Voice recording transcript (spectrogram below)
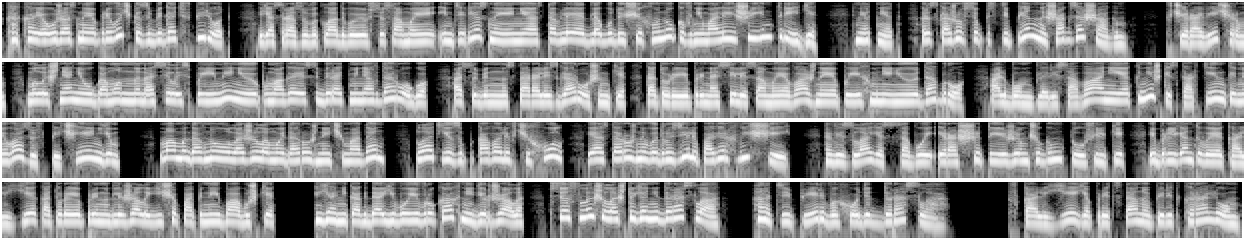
Какая ужасная привычка забегать вперед. Я сразу выкладываю все самое интересное, не оставляя для будущих внуков ни малейшей интриги. Нет-нет, расскажу все постепенно, шаг за шагом. Вчера вечером малышня неугомонно носилась по имению, помогая собирать меня в дорогу. Особенно старались горошинки, которые приносили самое важное, по их мнению, добро. Альбом для рисования, книжки с картинками, вазу с печеньем. Мама давно уложила мой дорожный чемодан, Платье запаковали в чехол и осторожно выдрузили поверх вещей. Везла я с собой и расшитые жемчугом туфельки, и бриллиантовое колье, которое принадлежало еще папиной бабушке. Я никогда его и в руках не держала, все слышала, что я не доросла, а теперь, выходит, доросла. В колье я предстану перед королем.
